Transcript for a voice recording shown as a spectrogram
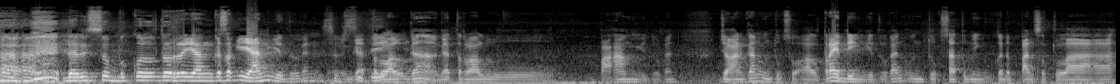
dari subkultur yang kesekian gitu kan. Nggak terlalu nggak terlalu paham gitu kan. Jangankan untuk soal trading gitu kan untuk satu minggu ke depan setelah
